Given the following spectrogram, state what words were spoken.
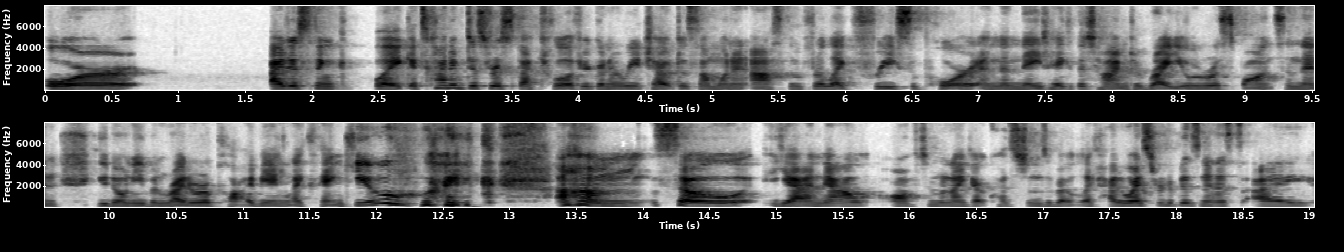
or I just think like it's kind of disrespectful if you're going to reach out to someone and ask them for like free support and then they take the time to write you a response and then you don't even write a reply being like thank you. Like um so yeah now often when i get questions about like how do i start a business? I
